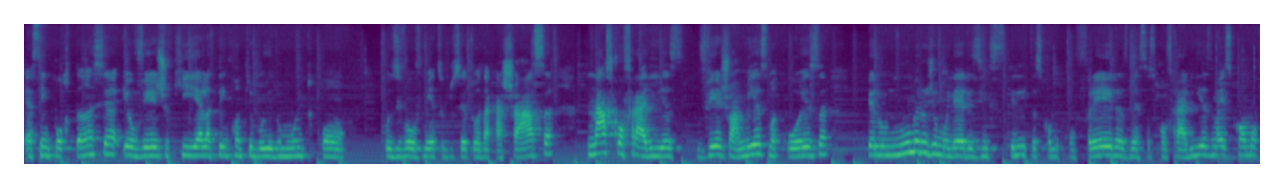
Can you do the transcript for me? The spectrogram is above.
essa importância. Eu vejo que ela tem contribuído muito com o desenvolvimento do setor da cachaça. Nas confrarias, vejo a mesma coisa pelo número de mulheres inscritas como confreiras nessas confrarias, mas como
